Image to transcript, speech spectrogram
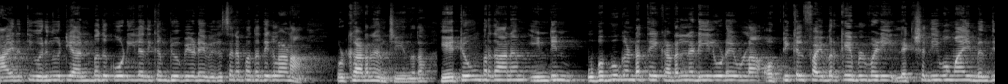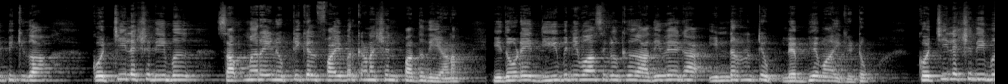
ആയിരത്തി ഒരുന്നൂറ്റി അൻപത് കോടിയിലധികം രൂപയുടെ വികസന പദ്ധതികളാണ് ഉദ്ഘാടനം ചെയ്യുന്നത്. ഏറ്റവും പ്രധാനം ഇന്ത്യൻ ഉപഭൂഖണ്ഡത്തെ കടലിനടിയിലൂടെയുള്ള ഒപ്റ്റിക്കൽ ഫൈബർ കേബിൾ വഴി ലക്ഷദ്വീപുമായി ബന്ധിപ്പിക്കുക Kochi Lakshadweep submarine optical fibre connection പദ്ധതിയാണ്. ഇതോടെ ദ്വീപ് നിവാസികൾക്ക് അതിവേഗ ഇന്റർനെറ്റും ലഭ്യമായി കിട്ടും. Kochi Lakshadweep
